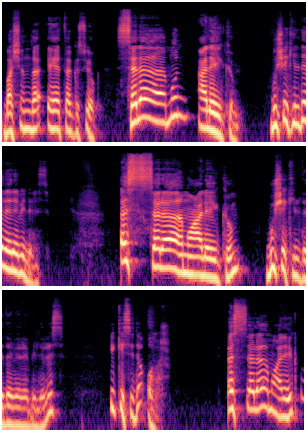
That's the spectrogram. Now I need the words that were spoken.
Başında e takısı yok. Selamun aleyküm. Bu şekilde verebiliriz. Esselamu aleyküm. Bu şekilde de verebiliriz. İkisi de olur. Esselamu aleyküm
